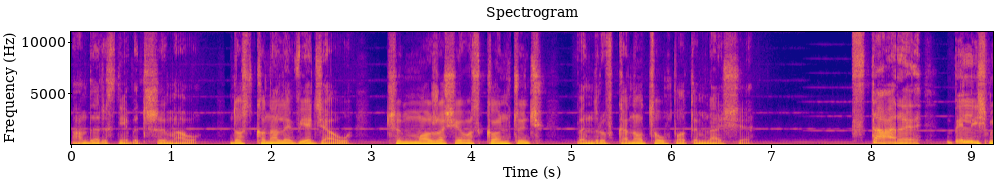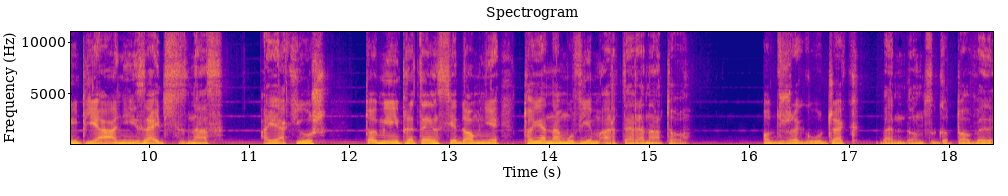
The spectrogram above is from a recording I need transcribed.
Anders nie wytrzymał. Doskonale wiedział, czym może się skończyć wędrówka nocą po tym lesie. Stary, byliśmy pijani, zejdź z nas. A jak już, to miej pretensje do mnie, to ja namówiłem Artera na to. Odrzekł Jack, będąc gotowy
